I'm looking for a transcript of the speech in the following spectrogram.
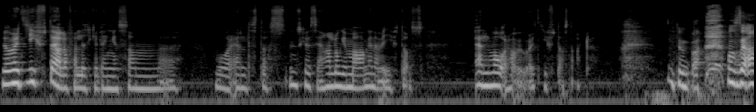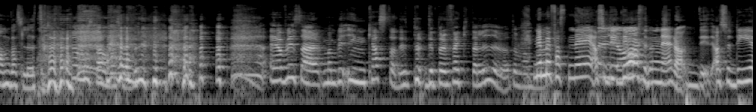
Vi har varit gifta i alla fall lika länge som eh, vår äldsta... Nu ska vi se, han låg i magen när vi gifte oss. 11 år har vi varit gifta snart. Du bara, måste andas lite. Jag måste andas lite. Jag blir så här, man blir inkastad i det perfekta livet. Och man Nej men fast nej, alltså det, det måste, nej då. Det, alltså det,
